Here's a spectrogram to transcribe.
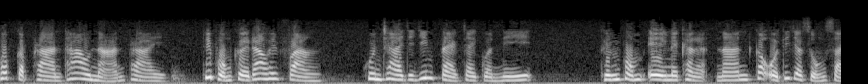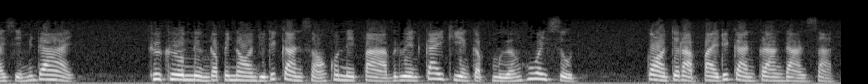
พบกับพรานเท่าหนานไพรที่ผมเคยเล่าให้ฟัง คุณชายจะยิ่งแปลกใจกว่านี้ ถึงผมเองในขณะนั้นก็อดที่จะสงสัยเสียไม่ได้ คือคืนหนึ่งเราไปนอนอยู่ด้วยกันสองคนในป่าบริเวณใกล้เคียงกับเหมืองห้วยสุด ก่อนจะหลับไปด้วยการกลางด่านสัตว์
